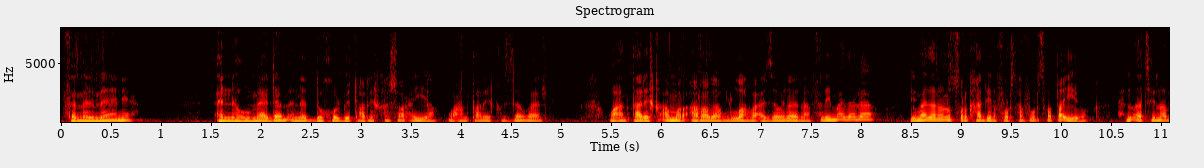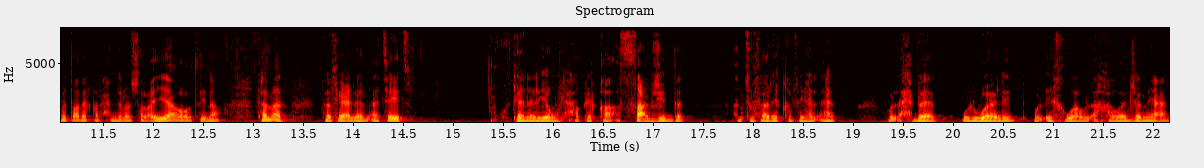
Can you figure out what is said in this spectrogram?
فما المانع أنه ما دام أن الدخول بطريقة شرعية وعن طريق الزواج وعن طريق أمر أراده الله عز وجل لنا فلماذا لا؟ لماذا لا نترك هذه الفرصة فرصة طيبة؟ نحن أتينا بطريقة الحمد لله شرعية وأتينا فما؟ ففعلا أتيت وكان اليوم في الحقيقة الصعب جدا أن تفارق فيها الأهل والأحباب والوالد والإخوة والأخوات جميعا.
